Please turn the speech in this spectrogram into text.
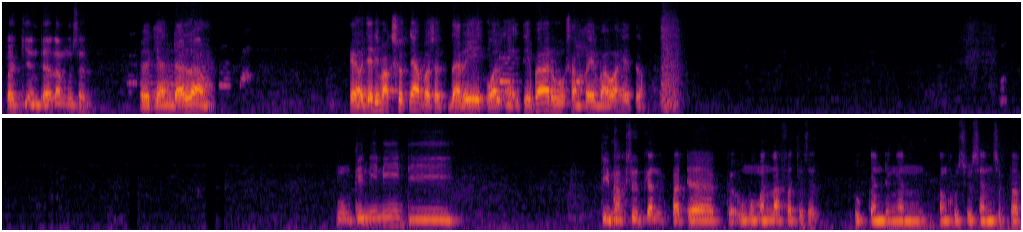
Bagian dalam Ustaz. Bagian dalam. Oke, jadi maksudnya apa Ustaz? Dari wal i'tibaru sampai bawah itu. Mungkin ini di dimaksudkan kepada keumuman lafaz Ustaz, bukan dengan pengkhususan sebab.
